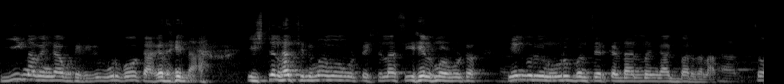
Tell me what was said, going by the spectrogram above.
ಈಗ ನಾವು ಹೆಂಗಾಗ್ಬಿಟ್ಟಿದ್ದೀವಿ ಊರಿಗೆ ಹೋಗಕ್ಕೆ ಆಗೋದೇ ಇಲ್ಲ. ಇಷ್ಟೆಲ್ಲ ಸಿನಿಮಾ ಮಾಡ್ಬಿಟ್ಟು ಇಷ್ಟೆಲ್ಲ ಸೀರಿಯಲ್ ಮಾಡ್ಬಿಟ್ಟು ಹೆಂಗೂರು ಇವ್ನು ಊರಿಗೆ ಬಂದು ಸೇರ್ಕೊಂಡ ಅನ್ನಂಗೆ ಆಗಬಾರ್ದಲ್ಲ. ಸೊ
